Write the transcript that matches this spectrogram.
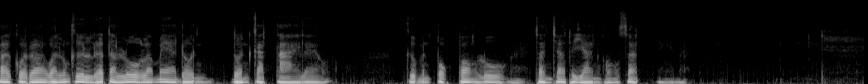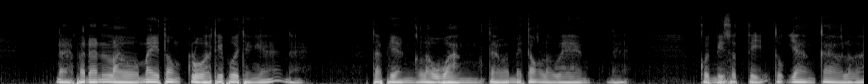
ปรากฏว่าวันรุ่งขึ้นเหลือแต่ลูกแล้วแม่โดนโดนกัดตายแล้ว คือมันปกป้องลูกสัญชาตญาณของสัตว์อย่างนี้นะนะเพราะนั้นเราไม่ต้องกลัวที่พูดอย่างเงี้ยนะแต่เพียงระวังแต่ว่าไม่ต้องระแวงนะคุณมีสติทุกย่างก้าวแล้วก็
